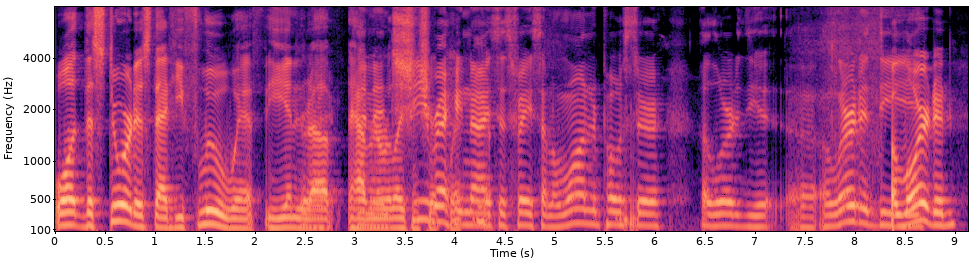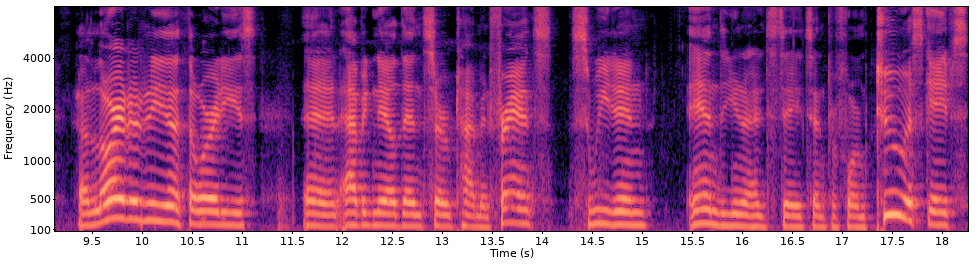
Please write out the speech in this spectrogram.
Well, the stewardess that he flew with, he ended Right. up having a relationship She with. recognized his face on a wanted poster, alerted the uh, alerted the Alerted. alerted the authorities, and Abagnale then served time in France, Sweden, and the United States, and performed two escapes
